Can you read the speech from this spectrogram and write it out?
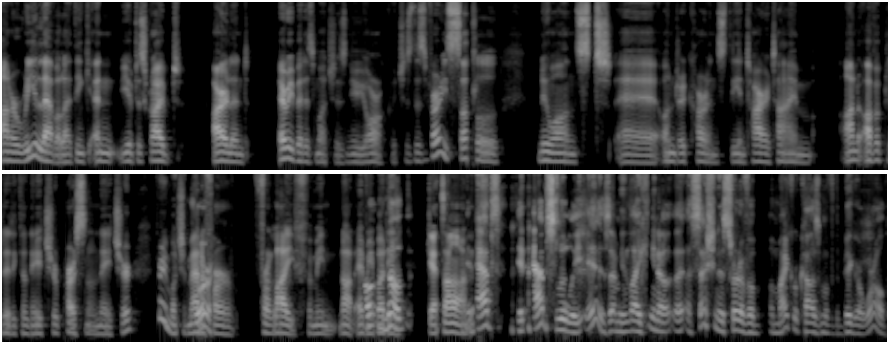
on a real level, I think, and you've described Ireland every bit as much as New York, which is this very subtle nuanced uh, undercurrents the entire time on of a political nature, personal nature, very much a metaphor sure. For life. I mean, not oh, everybody oh, no, gets on. It, abs- it absolutely is. I mean, like you know, a, a session is sort of a, a, microcosm of the bigger world.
